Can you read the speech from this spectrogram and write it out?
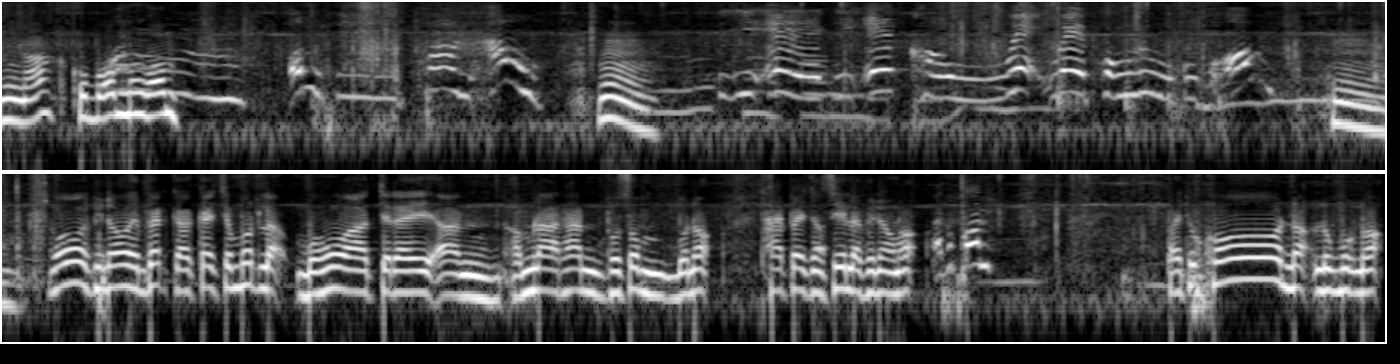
อืมเนาะกูบ่อมมึงอมอืมอมตีพ่อนี่เอาอืมตีเอ็กตีเอ็กเขาเวะเวะพงหนึ่งกูบอกอม อืม โอ้ยพี่น้องเอ้ยแบตก็ใกล้จะหมดละบ่ฮู้ว่าจะได้อันอำลาท่านผู้ชมบ่เนาะทายไปจังซี่แหละพี่น้องเนาะไปทุกคน ไปทุกคนเนาะลุงบุกเนาะ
